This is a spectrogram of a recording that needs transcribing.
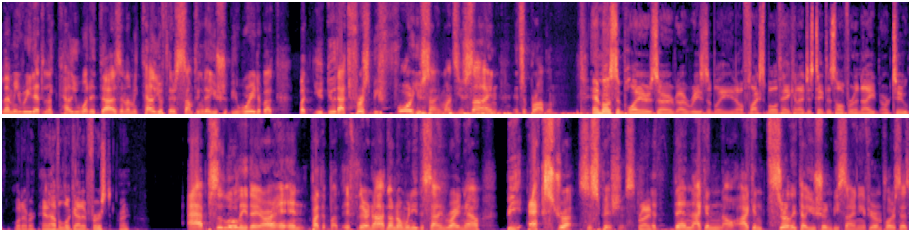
Let me read it. Let me tell you what it does, and let me tell you if there's something that you should be worried about. But you do that first before you sign. Once you sign, it's a problem. And most employers are, are reasonably, you know, flexible with, hey, can I just take this home for a night or two, whatever, and have a look at it first, right? Absolutely, they are. And, and but, but if they're not, no, no, we need to sign right now be extra suspicious. Right. Then I can I can certainly tell you shouldn't be signing. If your employer says,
